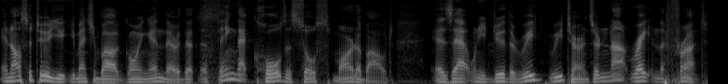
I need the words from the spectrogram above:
and also too you, you mentioned about going in there. That the thing that Kohl's is so smart about is that when you do the re- returns, they're not right in the front.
